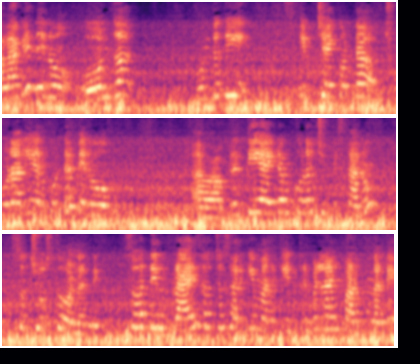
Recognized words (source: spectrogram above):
అలాగే నేను ఓన్గా ముందుకి ముందుది స్కిప్ చేయకుండా చూడాలి అనుకుంటే మీరు ప్రతి ఐటెం కూడా చూపిస్తాను. సో చూస్తూ ఉండండి. సో దీని ప్రైస్ వచ్చేసరికి మనకి ట్రిపుల్ నైన్ పడుతుందండి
